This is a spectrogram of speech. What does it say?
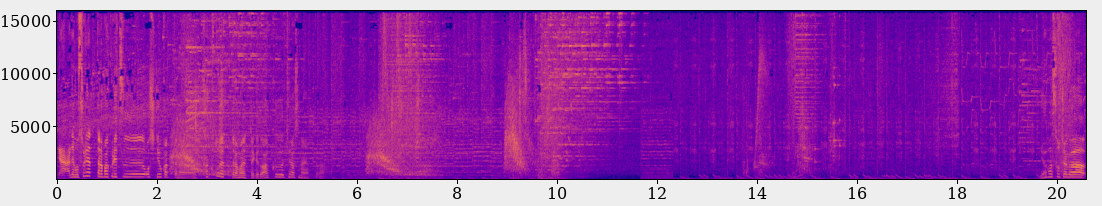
いやでもそれやったら爆裂押してよかったな。格闘やったら迷ったけどアクテラスなんやったら。ヤバソチャが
